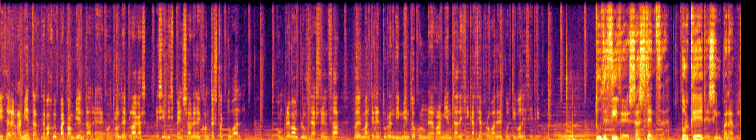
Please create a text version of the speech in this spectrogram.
Utilizar herramientas de bajo impacto ambiental en el control de plagas es indispensable en el contexto actual. Con Prevan Plus de Ascenza puedes mantener tu rendimiento con una herramienta de eficacia probada en el cultivo de cítricos. Tú decides Ascenza, porque eres imparable.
